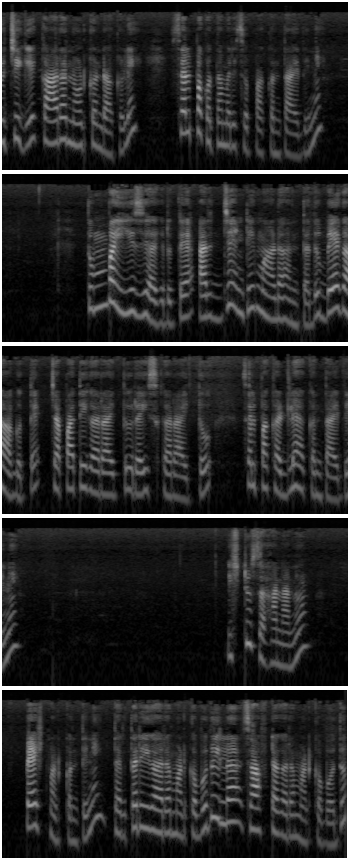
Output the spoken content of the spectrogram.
ರುಚಿಗೆ ಖಾರ ನೋಡ್ಕೊಂಡು ಹಾಕೊಳ್ಳಿ. ಸ್ವಲ್ಪ ಕೊತ್ತಂಬರಿ ಸೊಪ್ಪು ಹಾಕೊತಾ ಇದ್ದೀನಿ. ತುಂಬ ಈಸಿಯಾಗಿರುತ್ತೆ ಅರ್ಜೆಂಟಿಗೆ ಮಾಡೋ ಅಂಥದ್ದು ಬೇಗ ಆಗುತ್ತೆ. ಚಪಾತಿ ಖಾರ ಆಯಿತು ರೈಸ್ ಖಾರ ಆಯಿತು. ಸ್ವಲ್ಪ ಕಡಲೆ ಹಾಕೊತಾ ಇದ್ದೀನಿ. ಇಷ್ಟು ಸಹ ನಾನು ಪೇಸ್ಟ್ ಮಾಡ್ಕೊತೀನಿ. ತರ್ತರಿಗಾರ ಮಾಡ್ಕೋಬೋದು, ಇಲ್ಲ ಸಾಫ್ಟಾಗಾರ ಮಾಡ್ಕೋಬೋದು.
